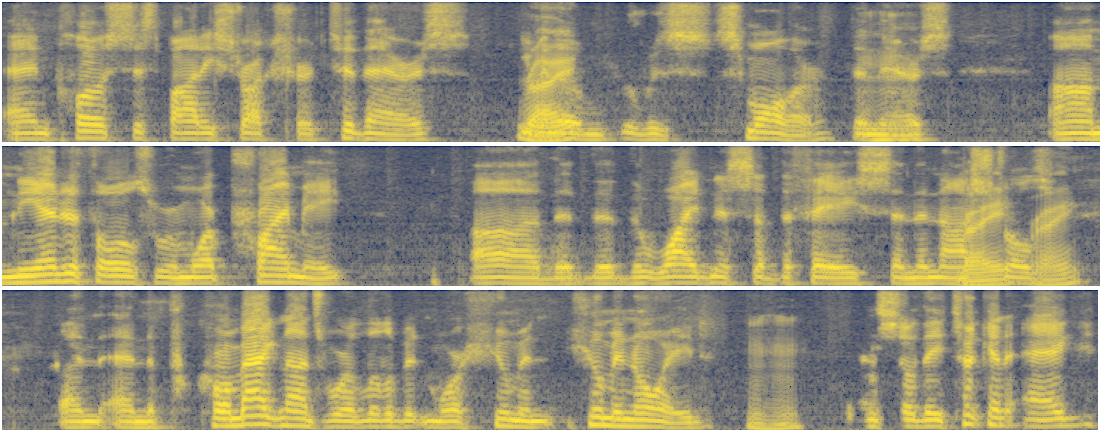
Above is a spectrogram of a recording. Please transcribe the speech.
and closest body structure to theirs. even Right. though It was smaller than Mhm. theirs. Um, Neanderthals were more primate. Uh, the, the the wideness of the face and the nostrils, Right, right. And and the Cro-Magnons were a little bit more human humanoid. Mm-hmm. and so they took an egg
